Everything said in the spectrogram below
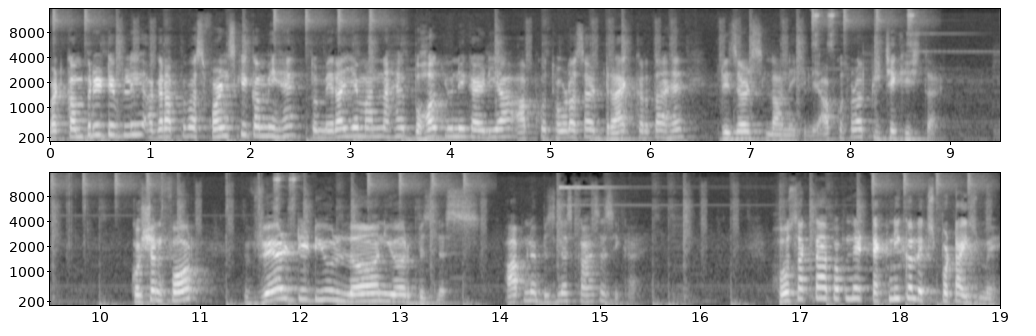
बट कंपेरेटिवली अगर आपके पास फंड्स की कमी है तो मेरा ये मानना है, बहुत यूनिक आइडिया आपको थोड़ा सा ड्रैग करता है रिजल्ट्स लाने के लिए, आपको थोड़ा पीछे खींचता है। Question four where did you learn your business आपने बिज़नेस कहाँ से सीखा है? हो सकता है आप अपने टेक्निकल एक्सपर्टाइज में,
